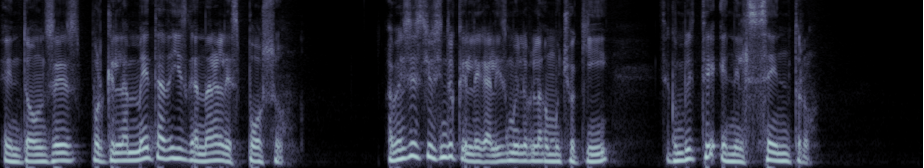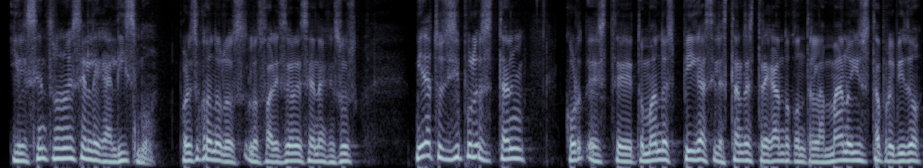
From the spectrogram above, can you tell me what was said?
Entonces, porque la meta de es ganar al esposo. A veces yo siento que el legalismo, y lo he hablado mucho aquí, se convierte en el centro. Y el centro no es el legalismo. Por eso cuando los, fariseos le decían a Jesús, mira, tus discípulos están este, tomando espigas y le están restregando contra la mano y eso está prohibido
